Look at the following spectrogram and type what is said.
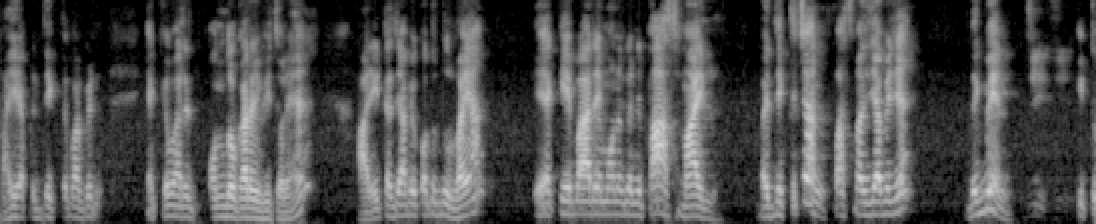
ভাই আপনি দেখতে পারবেন একেবারে অন্ধকারের ভিতরে হ্যাঁ? আর এটা যাবে কত দূর ভাইয়া? একেবারে মনে করেন পাঁচ মাইল। ভাই দেখতে চান? পাঁচ মাইল যাবে যে? দেখবেন? একটু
